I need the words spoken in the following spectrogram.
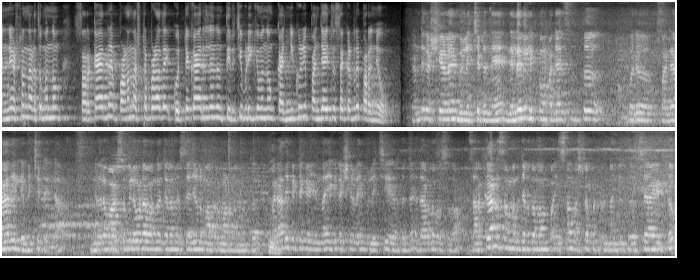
അന്വേഷണം നടത്തുമെന്നും സർക്കാരിന് പണം നഷ്ടപ്പെടാതെ കുറ്റക്കാരിൽ നിന്നും തിരിച്ചു പിടിക്കുമെന്നും കഞ്ഞിക്കുഴി പഞ്ചായത്ത് സെക്രട്ടറി പറഞ്ഞു. രണ്ട് കക്ഷികളെയും വിളിച്ചിട്ട് നിലവിൽ ഇപ്പം പഞ്ചായത്ത് ഒരു പരാതി ലഭിച്ചിട്ടില്ല. ഇതുപോലെ വാട്സപ്പിലൂടെ വന്ന ചില മെസ്സേജുകൾ മാത്രമാണ് നമുക്ക് പരാതി കിട്ടിക്കഴിഞ്ഞാൽ ഇരു കക്ഷികളെയും വിളിച്ചു ചേർത്തിട്ട് യഥാർത്ഥ വസ്തുത. സർക്കാരിനെ സംബന്ധിച്ചിടത്തോളം പൈസ നഷ്ടപ്പെട്ടിട്ടുണ്ടെങ്കിൽ തീർച്ചയായിട്ടും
